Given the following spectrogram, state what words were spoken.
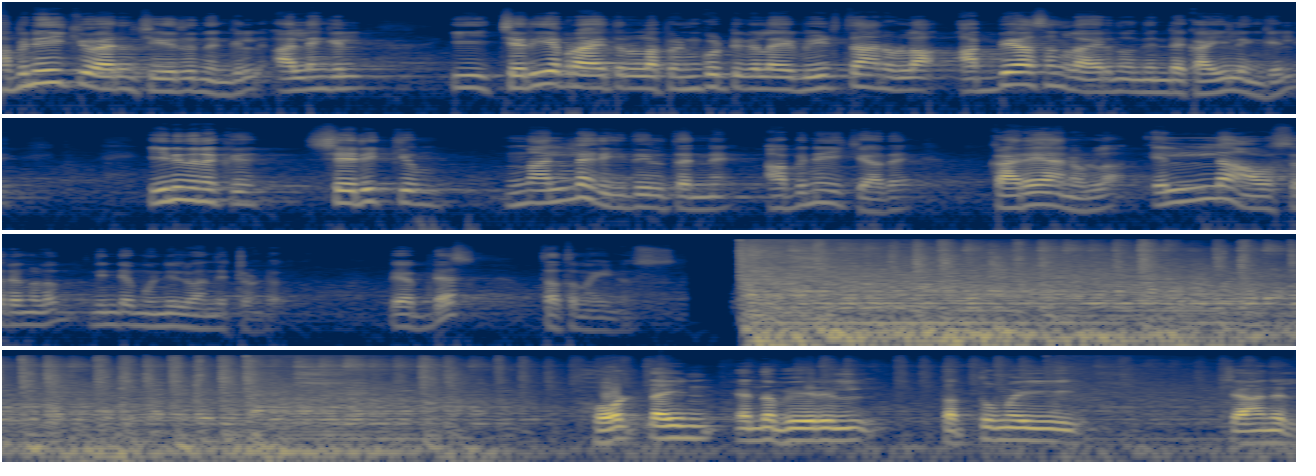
അഭിനയിക്കുമായിരുന്നു ചേരുന്നെങ്കിൽ അല്ലെങ്കിൽ ഈ ചെറിയ പ്രായത്തിലുള്ള പെൺകുട്ടികളെ വീഴ്ത്താനുള്ള അഭ്യാസങ്ങളായിരുന്നു നിന്റെ കയ്യിലെങ്കിൽ ഇനി നിനക്ക് ശരിക്കും നല്ല രീതിയിൽ തന്നെ അഭിനയിക്കാതെ കരയാനുള്ള എല്ലാ അവസരങ്ങളും നിന്റെ മുന്നിൽ വന്നിട്ടുണ്ട്. Web desk news hot line എന്ന പേരിൽ തത്വമയി ചാനൽ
